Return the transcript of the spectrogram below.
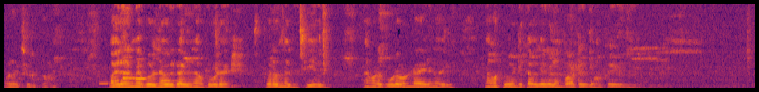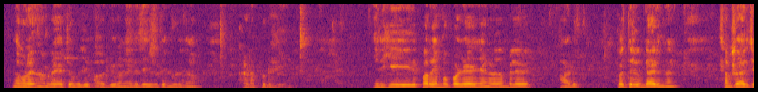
വളരെ ചുരുക്കമാണ്. വയലാറിനെ പോലുന്ന ഒരു കവി നമുക്കിവിടെ പിറന്ന് കിട്ടിയതിൽ നമ്മുടെ കൂടെ ഉണ്ടായിരുന്നതിൽ നമുക്ക് വേണ്ടി കവിതകളും പാട്ടുകളും ഒക്കെ എഴുതി. നമ്മളെ നമ്മുടെ ഏറ്റവും വലിയ ഭാഗ്യമാണ് അതിന് ദൈവത്തിന് ഇവിടെ നാം കടപ്പെട്ടിരിക്കുന്നു എനിക്ക് ഇത് പറയുമ്പോൾ പഴയ ഞങ്ങൾ തമ്മിൽ അടുപ്പത്തിലുണ്ടായിരുന്ന സംസാരിച്ച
